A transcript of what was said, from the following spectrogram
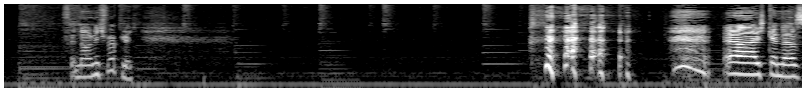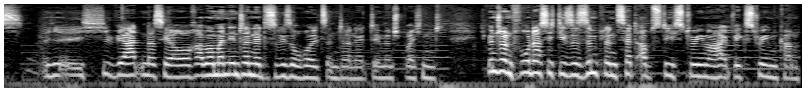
Finde auch nicht wirklich. ja, ich kenne das. Ich, ich, wir hatten das ja auch, aber mein Internet ist sowieso Holz-Internet, dementsprechend. Ich bin schon froh, dass ich diese simplen Setups, die ich streame, halbwegs streamen kann.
